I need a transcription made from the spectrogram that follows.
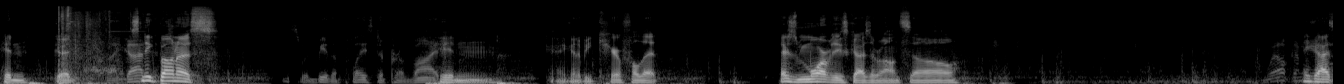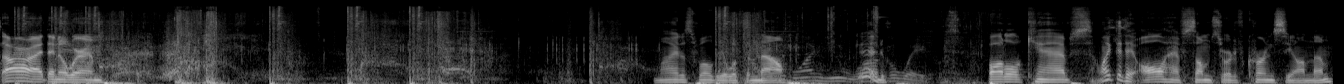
hidden. Good. Sneak bonus. This would be the place to provide. Hidden. Okay, I gotta be careful that there's more of these guys around, so. Welcome Hey guys, alright, they know where I am. Might as well deal with them now. Good. walk away from. Bottle caps. I like that they all have some sort of currency on them.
